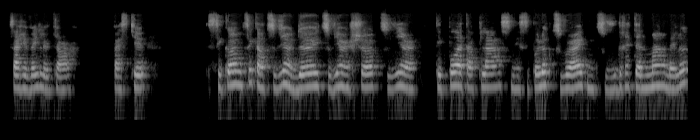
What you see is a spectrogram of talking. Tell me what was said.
ça réveille le cœur. Parce que c'est comme, tu sais, quand tu vis un deuil, tu vis un choc, tu vis un... T'es pas à ta place, mais c'est pas là que tu veux être, mais tu voudrais tellement. Ben là,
